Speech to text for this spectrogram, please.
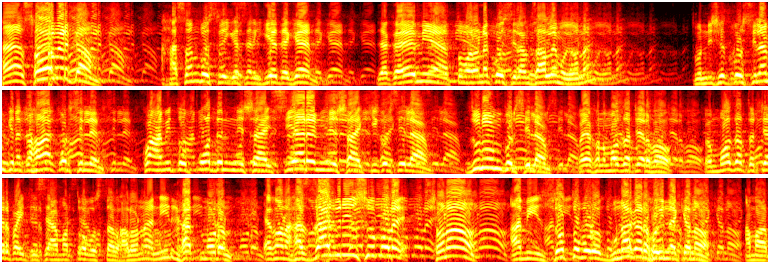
হ্যাঁ সবের কাম। হাসান বসরি গেছেন, গিয়ে দেখেন মিয়া, তোমার না কইছিলাম জালেম হইও না। তোমার নিষেধ করছিলাম কিনা? হ্যাঁ করছিলেন আমি তো পদের নেশায় চেয়ারের নেশায় কি করছিলাম? জুলুম করছিলাম। এখন মজা টের পাও। মজা তো টের পাইতেছে, আমার তো অবস্থা ভালো না, নির্ঘাত মরণ। এখন হাজরাত বিন বলে, শোনো, আমি যত বড় গুনাহগার হই না কেন, আমার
